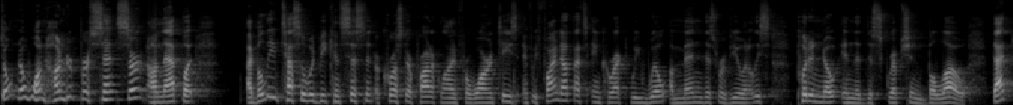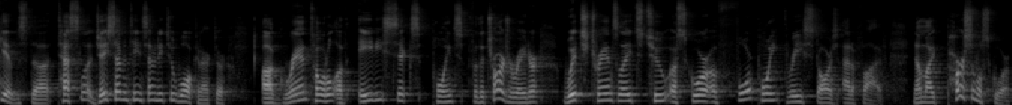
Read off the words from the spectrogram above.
don't know 100% certain on that, but I believe Tesla would be consistent across their product line for warranties. If we find out that's incorrect, we will amend this review and at least put a note in the description below. That gives the Tesla J1772 wall connector a grand total of 86 points for the Charger Rater, which translates to a score of 4.3 stars out of 5. Now, my personal score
